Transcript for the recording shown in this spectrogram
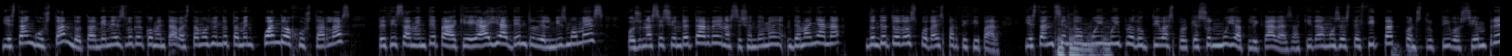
y están gustando. También es lo que comentaba. Estamos viendo también cuándo ajustarlas precisamente para que haya dentro del mismo mes pues una sesión de tarde, una sesión de, ma- de mañana donde todos podáis participar. Y están siendo muy muy productivas porque son muy aplicadas. Aquí damos este feedback constructivo siempre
